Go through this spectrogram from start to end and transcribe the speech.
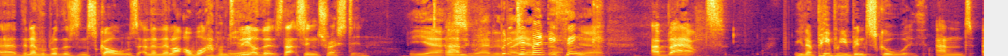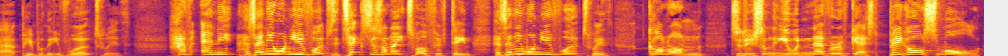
uh, the Neville brothers and Scholes. and then they're like, oh, what happened to the others? That's interesting. Yes, Um, where did but it did make end me up? think Yeah. about you know people you've been to school with and uh, people that you've worked with. Have any has anyone you've worked with, text us on eight twelve fifteen, has anyone you've worked with gone on to do something you would never have guessed, big or small?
